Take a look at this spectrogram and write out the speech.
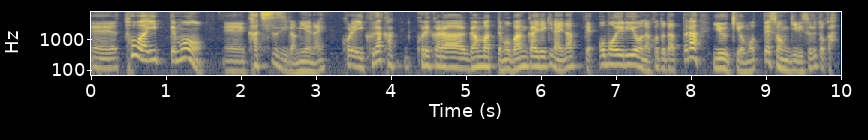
えー、とは言っても、えー、勝ち筋が見えないこれいくらかこれから頑張っても挽回できないなって思えるようなことだったら勇気を持って損切りするとか、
